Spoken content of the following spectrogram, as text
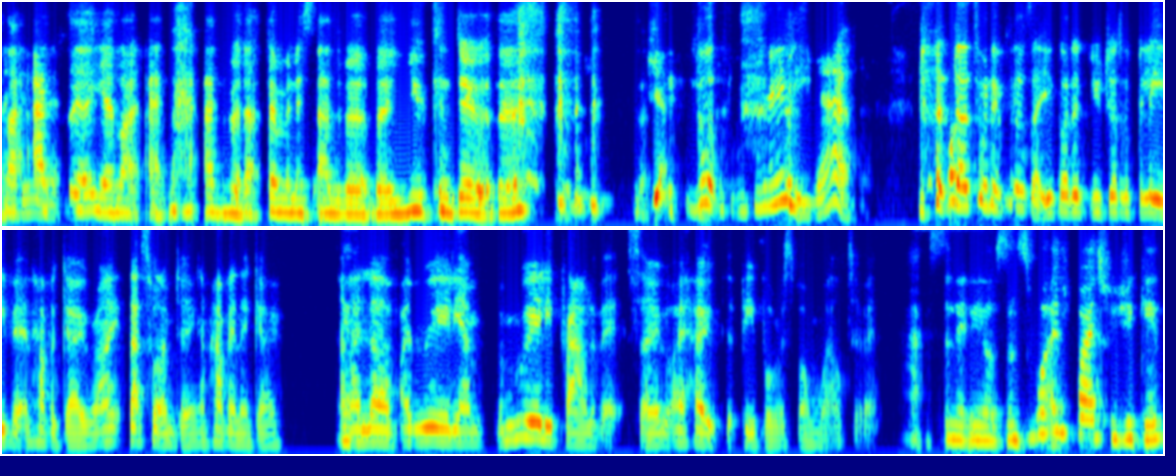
Like, do ad, it. yeah, like advert, that feminist advert, the you can do it. The yeah, but really, yeah. that's what it feels like. You've got to you just believe it and have a go, right? That's what I'm doing. I'm having a go. And yeah. I love, I really am, I'm really proud of it. So I hope that people respond well to it. Absolutely awesome. So what advice would you give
